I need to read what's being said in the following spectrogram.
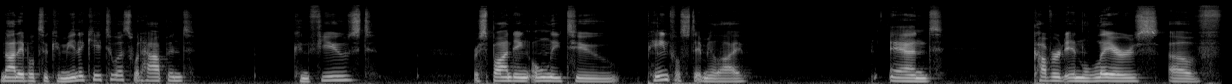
Not able to communicate to us what happened, confused, responding only to painful stimuli, and covered in layers of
